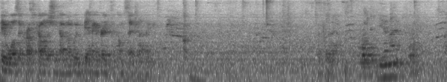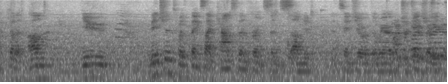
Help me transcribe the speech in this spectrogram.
there was a cross coalition government. We'd be having a very different conversation, I think. Yeah, mate. Got it. Um, you mentioned with things like Counterspin, for instance, um, you, since you're aware of the trajectory.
